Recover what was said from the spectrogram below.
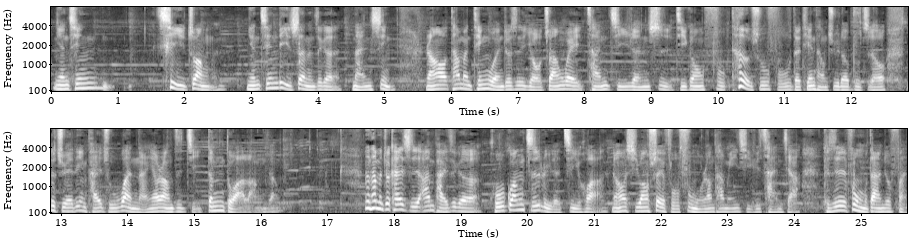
年轻气壮、年轻力盛的这个男性，然后他们听闻就是有专为残疾人士提供服特殊服务的天堂俱乐部之后，就决定排除万难，要让自己登短廊这样。那他们就开始安排这个湖光之旅的计划，然后希望说服父母让他们一起去参加。可是父母当然就反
